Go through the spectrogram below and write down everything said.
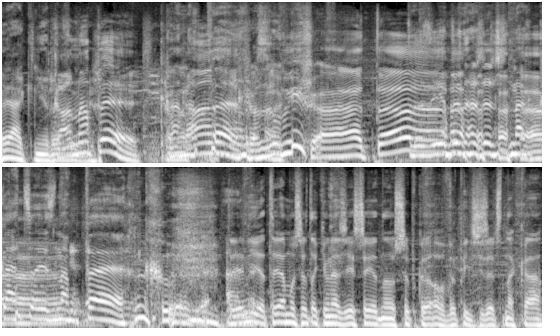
jak nie rozumiesz? Kanapę. Kanapę, rozumiesz? A, To jest jedyna rzecz na K, co jest na P. Kurde. To ja, nie, to ja muszę w takim razie jeszcze jedną szybko o, wypić rzecz na K.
